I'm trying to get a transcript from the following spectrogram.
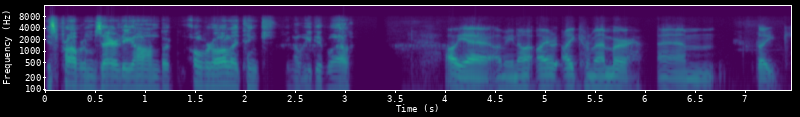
his problems early on, but overall, I think you know he did well. Oh yeah, I mean, I I, I can remember um like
